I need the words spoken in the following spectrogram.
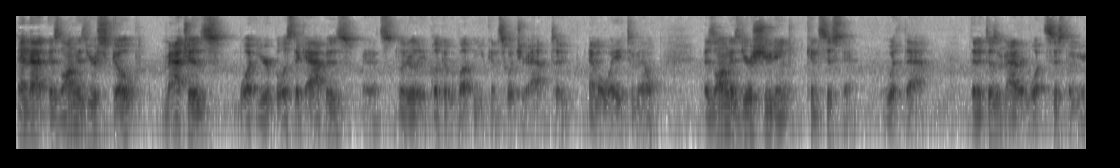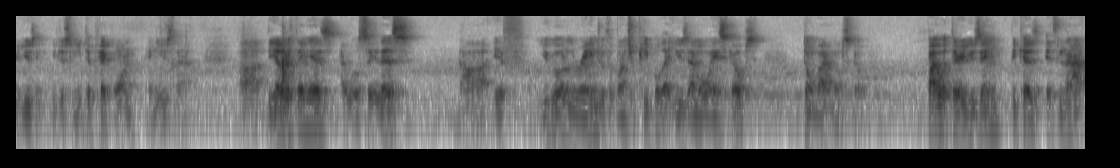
and that as long as your scope matches what your ballistic app is, and it's literally a click of a button, you can switch your app to MOA to mil. As long as you're shooting consistent with that, then it doesn't matter what system you're using. You just need to pick one and use that. Uh, the other thing is, I will say this uh, if you go to the range with a bunch of people that use MOA scopes, don't buy a mil scope. Buy what they're using because it's not,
